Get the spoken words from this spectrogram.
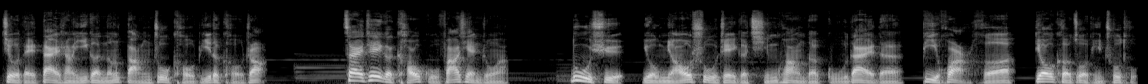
就得戴上一个能挡住口鼻的口罩。在这个考古发现中啊，陆续有描述这个情况的古代的。壁画和雕刻作品出土，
